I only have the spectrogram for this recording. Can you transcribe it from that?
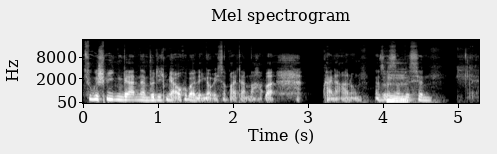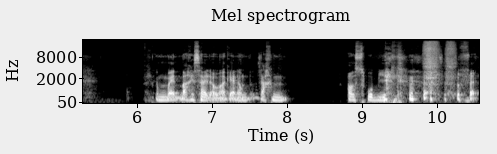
zugeschwiegen werden, dann würde ich mir auch überlegen, ob ich so weitermache. Aber keine Ahnung. Also es ist so ein Hm. bisschen. Im Moment mache ich es halt auch mal gerne, um Sachen auszuprobieren. also insofern.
